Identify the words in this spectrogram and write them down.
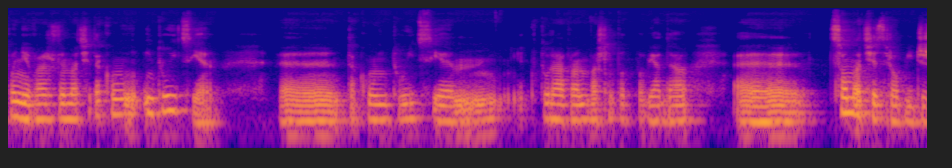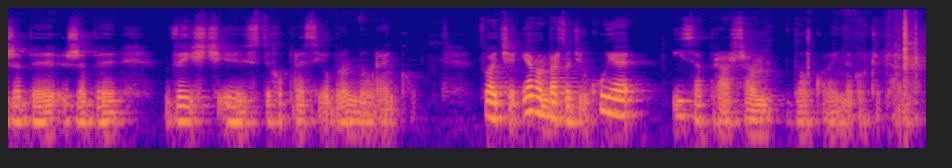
ponieważ wy macie taką intuicję taką intuicję, która Wam właśnie podpowiada, e, co macie zrobić, żeby, żeby wyjść y, z tych opresji obronną ręką. Słuchajcie, ja Wam bardzo dziękuję i zapraszam do kolejnego czytania.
